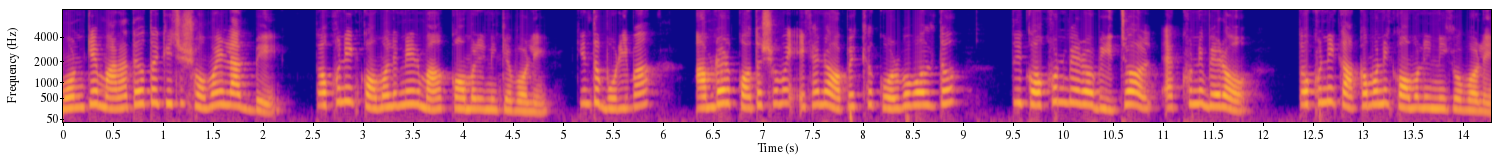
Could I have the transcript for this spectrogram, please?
মনকে মানাতেও তো কিছু সময় লাগবে। তখনই কমলিনীর মা কমলিনীকে বলে, কিন্তু বুড়িমা, আমরা আর কত সময় এখানে অপেক্ষা করব বলতো? তুই কখন বেরোবি? চল, এক্ষুনি বেরো। তখনই কাকামণি কমলিনীকে বলে,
